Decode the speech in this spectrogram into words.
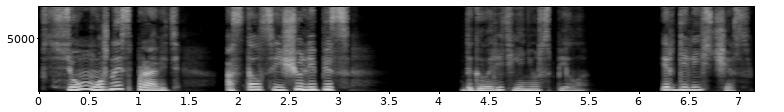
Все можно исправить. Остался еще лепес... Договорить я не успела. Эргели исчез.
